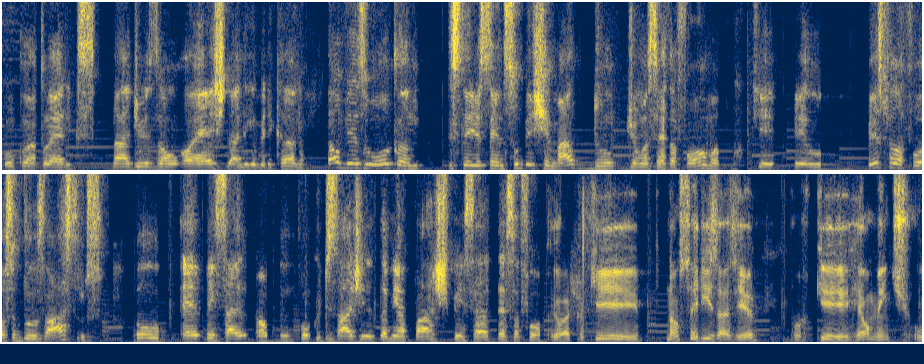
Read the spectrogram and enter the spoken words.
Oakland Athletics na divisão oeste da Liga Americana, talvez o Oakland esteja sendo subestimado do, de uma certa forma, porque pelo mesmo pela força dos Astros, ou é pensar um pouco de exagero da minha parte pensar dessa forma? Eu acho que não seria exagero, porque realmente o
